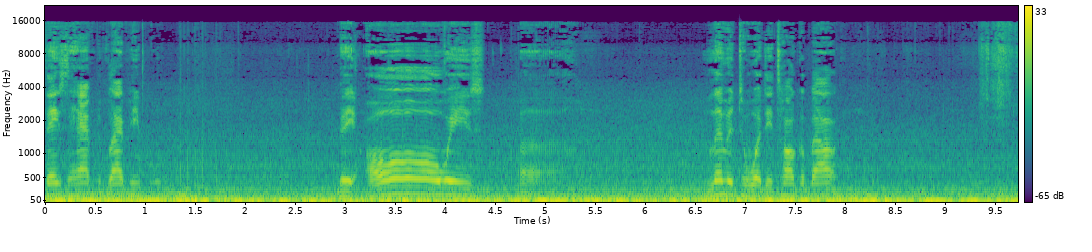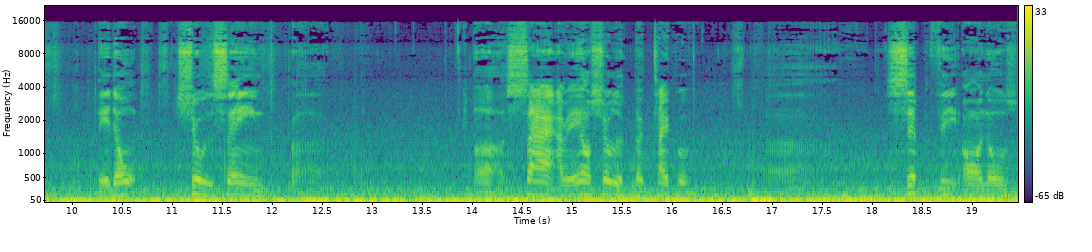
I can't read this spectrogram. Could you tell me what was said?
things that happen to black people, they always uh, limit to what they talk about. They don't show the same uh, uh, side. I mean, they don't show the, the type of uh, sympathy on those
